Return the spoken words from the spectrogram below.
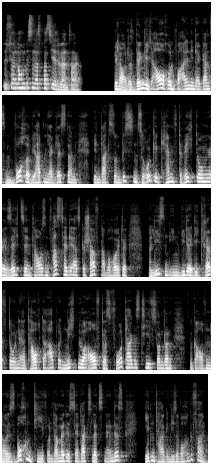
ist ja noch ein bisschen was passiert über den Tag. Genau, das denke ich auch und vor allem in der ganzen Woche. Wir hatten ja gestern den DAX so ein bisschen zurückgekämpft Richtung 16.000. Äh, Fast hätte er es geschafft, aber heute verließen ihn wieder die Kräfte und er tauchte ab, nicht nur auf das Vortagestief, sondern sogar auf ein neues Wochentief. Und damit ist der DAX letzten Endes jeden Tag in dieser Woche gefallen.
